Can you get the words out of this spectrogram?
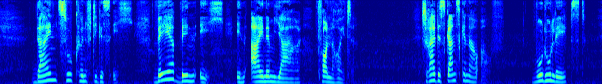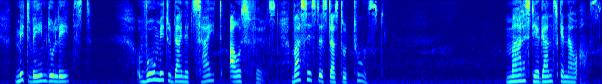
dein zukünftiges Ich. Wer bin ich in einem Jahr von heute? Schreib es ganz genau auf, wo du lebst, mit wem du lebst, womit du deine Zeit ausfüllst. Was ist es, das du tust? Mal es dir ganz genau aus.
